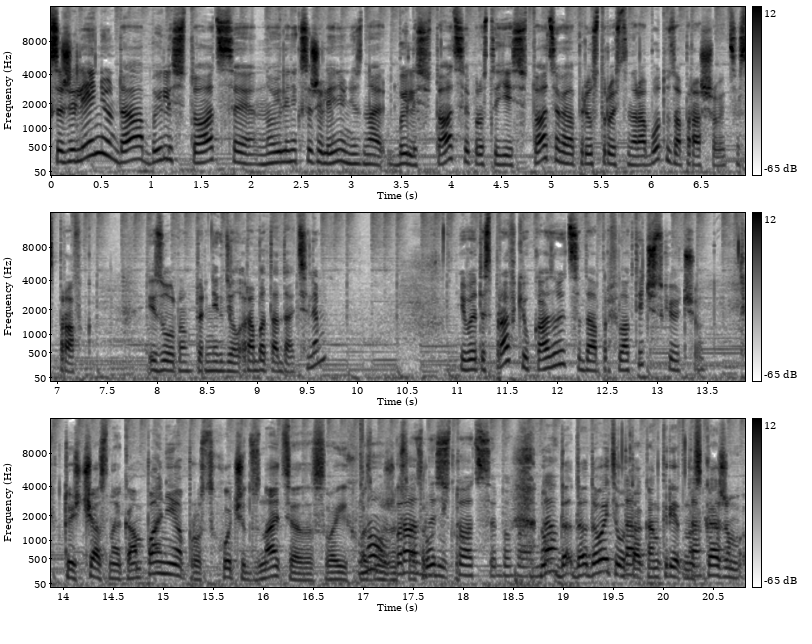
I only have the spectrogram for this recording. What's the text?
К сожалению, да, были ситуации, ну или не к сожалению, не знаю, были ситуации, просто есть ситуация, когда при устройстве на работу запрашивается справка из органов внутренних дел работодателем, и в этой справке указывается, да, профилактический учет. То есть частная компания просто хочет знать о своих возможных ну, сотрудниках. ситуации бывают. Ну, да? да, да, давайте Да. вот так конкретно Да. скажем, э,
